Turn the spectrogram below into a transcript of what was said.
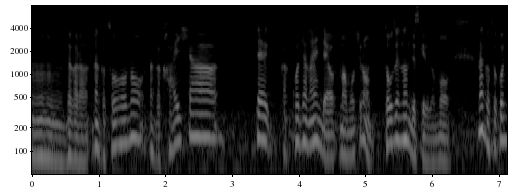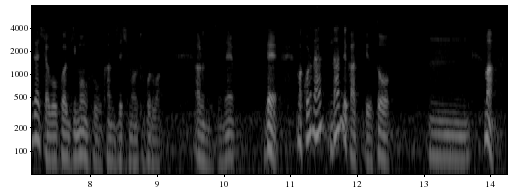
うんだからなんかそのなんか会社って学校じゃないんだよ、まあ、もちろん当然なんですけれどもなんかそこに対しては僕は疑問符を感じてしまうところはあるんですよね。で、まあ、これななんでかっていうとうんまあ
